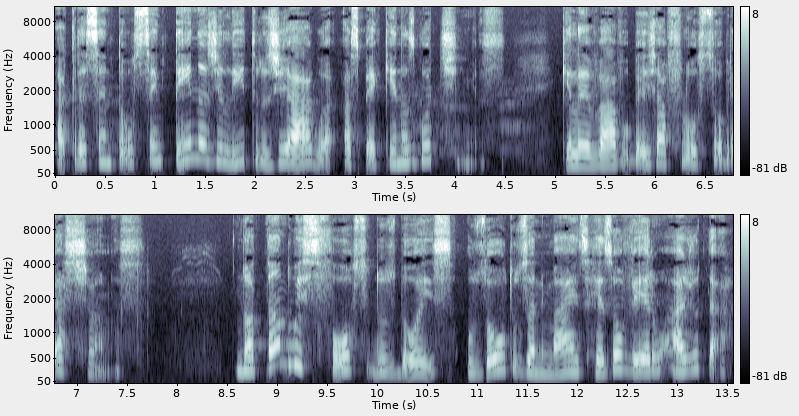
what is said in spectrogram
acrescentou centenas de litros de água às pequenas gotinhas que levava o beija-flor sobre as chamas. Notando o esforço dos dois, os outros animais resolveram ajudar.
